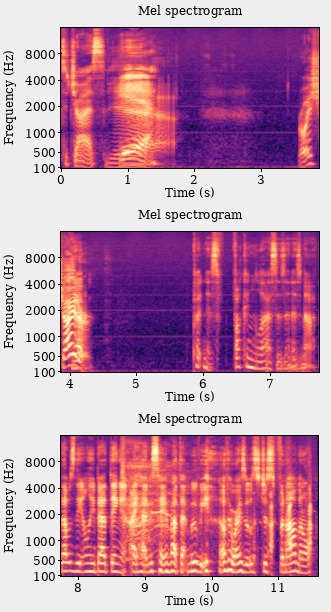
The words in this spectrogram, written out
It's a Jaws. Yeah. Roy Scheider. Putting his fucking glasses in his mouth. That was the only bad thing I had to say about that movie. Otherwise, it was just phenomenal.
